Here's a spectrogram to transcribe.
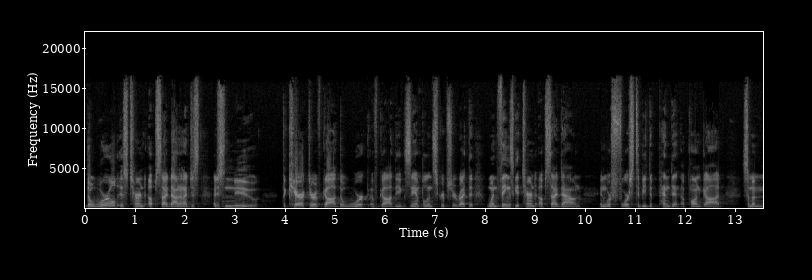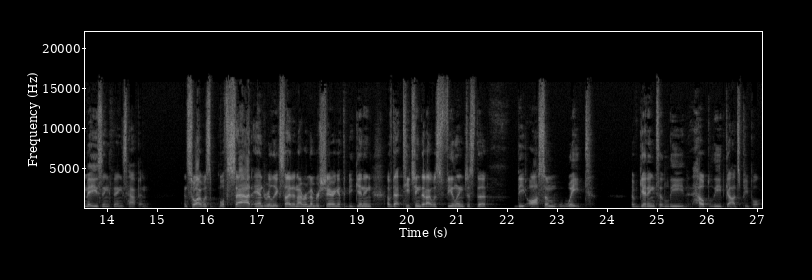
The world is turned upside down, and I just, I just knew the character of God, the work of God, the example in Scripture, right? That when things get turned upside down and we're forced to be dependent upon God, some amazing things happen. And so I was both sad and really excited. And I remember sharing at the beginning of that teaching that I was feeling just the, the awesome weight of getting to lead, help lead God's people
